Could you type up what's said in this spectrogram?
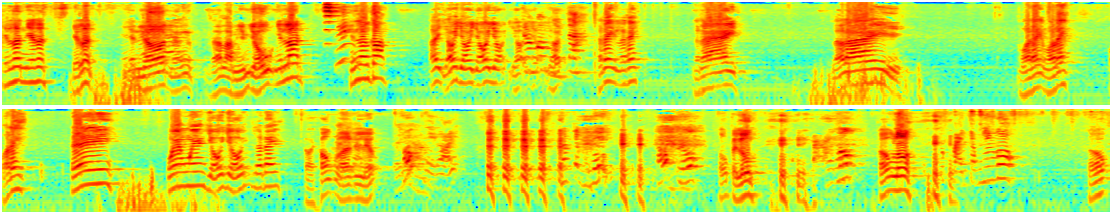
Nhìn lên nhìn lên nhìn lên. Nhìn lên. đã làm nhiệm vụ. Nhìn lên nhìn lên con. Ấy giỏi giỏi giỏi giỏi giỏi giỏi. lại đây lại đây. Lại đây. Lại đây. Vào đây vào đây vào đây. Đi ngoan ngoan giỏi giỏi. Lại đây. Rồi hốt lại đi liệu. Hốt thì lại hốt luôn. Hốt mày luôn. Bạn luôn hốt luôn. Hốt bạn chồng nhân luôn. Hốt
